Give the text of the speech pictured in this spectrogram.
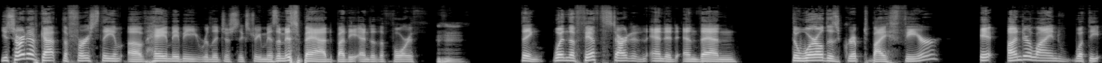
you sort of got the first theme of hey maybe religious extremism is bad by the end of the fourth hmm thing. When the fifth started and ended, and then the world is gripped by fear, it underlined what the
